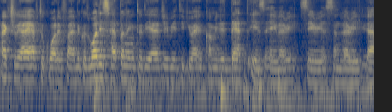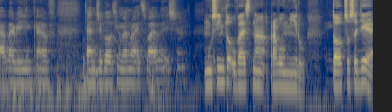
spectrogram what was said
Actually, I have to qualify because what is happening to the LGBTQI community that is a very serious and very, uh, very kind of tangible human rights violation. Musím to uvést na pravou míru. To, co se děje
